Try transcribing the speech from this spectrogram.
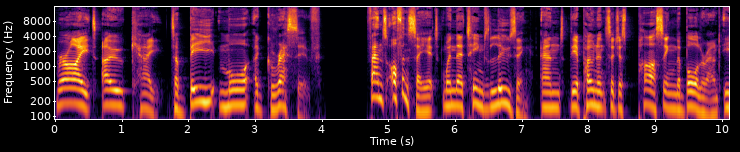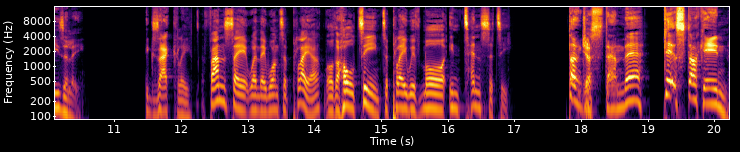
Right, okay, to be more aggressive. Fans often say it when their team's losing and the opponents are just passing the ball around easily. Exactly. Fans say it when they want a player or the whole team to play with more intensity. Don't just stand there, get stuck in.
